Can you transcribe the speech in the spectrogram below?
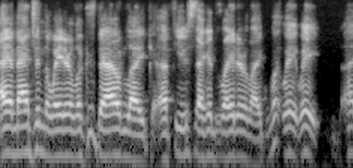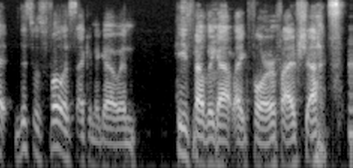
I imagine the waiter looks down like a few seconds later, like, "What? Wait, wait! I, this was full a second ago." And he's probably got like four or five shots.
